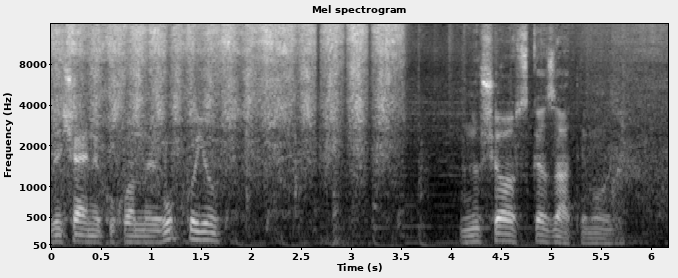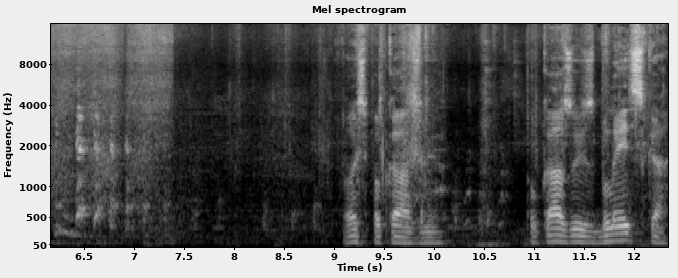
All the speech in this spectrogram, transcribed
Звичайною кухонною губкою. Ну що сказати можу. Ось показую. Показую зблизька,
